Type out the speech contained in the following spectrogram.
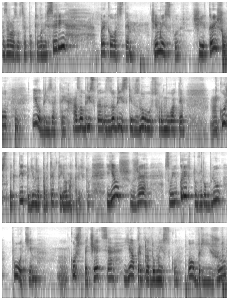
зразу це, поки вони сирі, прикласти чи миску, чи кришку і обрізати. А з, обрізка, з обрізків знову сформувати корж, спекти, тоді вже перетерти його на крихту. Я ж вже свою крихту зроблю потім. Корж спечеться, я прикладу миску, обріжу.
